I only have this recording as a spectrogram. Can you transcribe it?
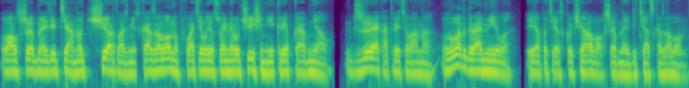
«Волшебное дитя, ну черт возьми», — сказал он, обхватил ее своими ручищами и крепко обнял. «Джек», — ответила она, — «вот громила». «Я по тебе скучал, волшебное дитя», — сказал он.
